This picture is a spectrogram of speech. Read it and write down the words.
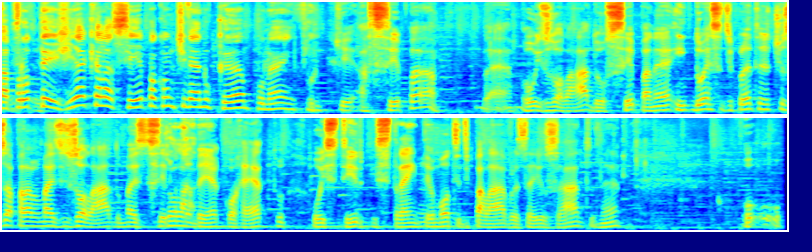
para proteger aquela cepa quando estiver no campo, né? Enfim. Porque a cepa é, ou isolado, ou cepa, né? Em doenças de planta a gente usa a palavra mais isolado, mas cepa isolado. também é correto. Ou estirpe, estranho, hum. tem um monte de palavras aí usado, né? O, o,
